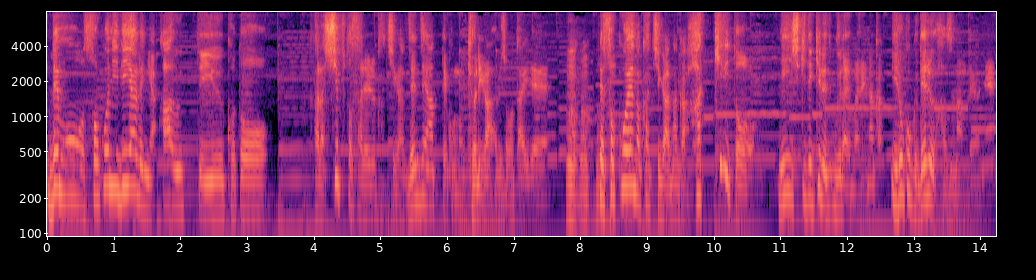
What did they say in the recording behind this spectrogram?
うんでも、そこにリアルに会うっていうことからシフトされる価値が全然あって、この距離がある状態で。うんうんうんで、そこへの価値がなんかはっきりと認識できるぐらいまでなんか色濃く出るはずなんだよね。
